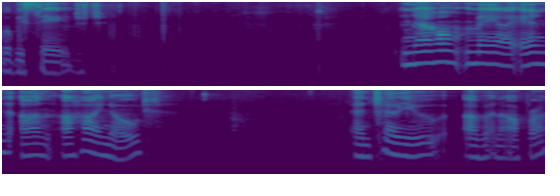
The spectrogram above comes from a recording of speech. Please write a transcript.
will be staged. Now, may I end on a high note and tell you of an opera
